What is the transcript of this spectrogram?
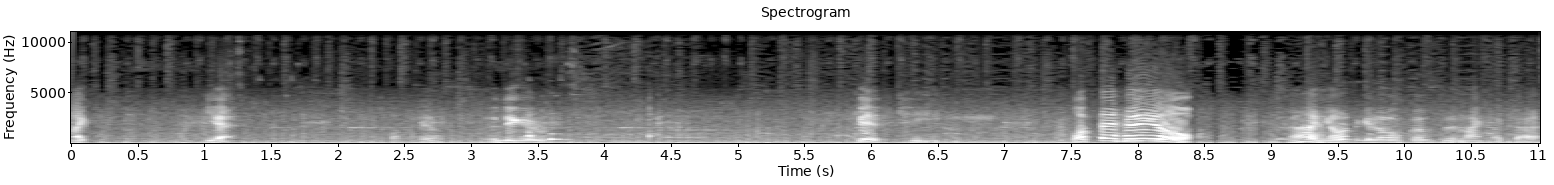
Like, yeah. What the hell? Do your... 15. What the hell? God, you don't have to get all close to the mic like that.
